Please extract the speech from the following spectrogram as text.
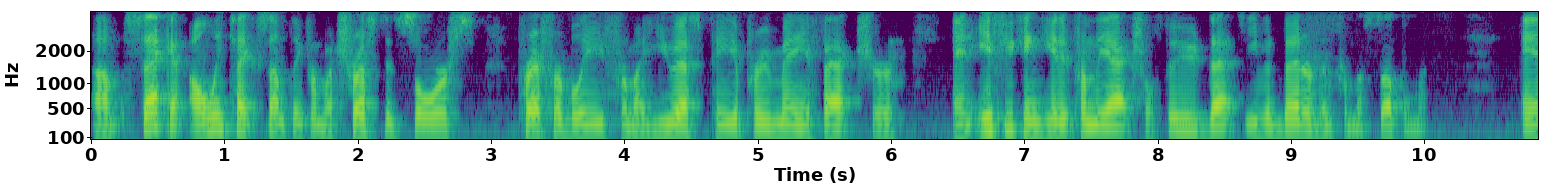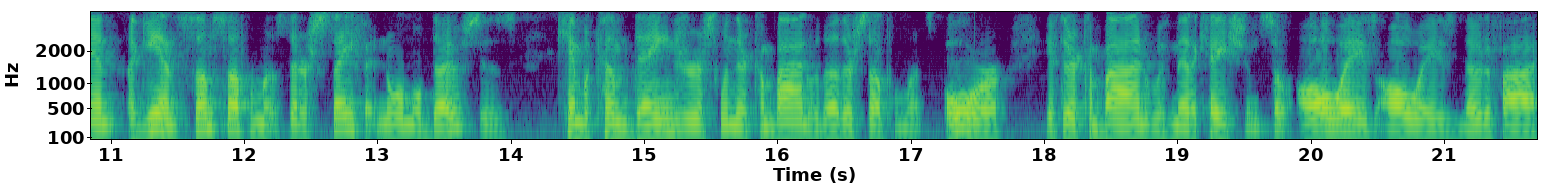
Um, second, only take something from a trusted source, preferably from a USP approved manufacturer. And if you can get it from the actual food, that's even better than from a supplement. And again, some supplements that are safe at normal doses can become dangerous when they're combined with other supplements or if they're combined with medication. So always, always notify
